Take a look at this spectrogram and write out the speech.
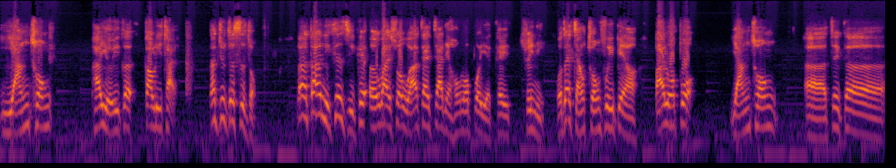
洋葱，还有一个高丽菜，那就这四种。那当然你自己可以额外说，我要再加点红萝卜也可以，随你。我再讲重复一遍啊：白萝卜、洋葱，呃，这个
